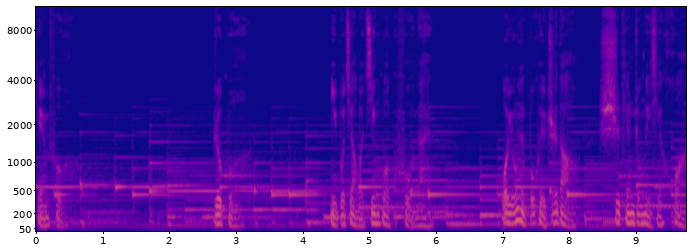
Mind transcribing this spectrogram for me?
天父，如果你不叫我经过苦难，我永远不会知道诗篇中那些话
